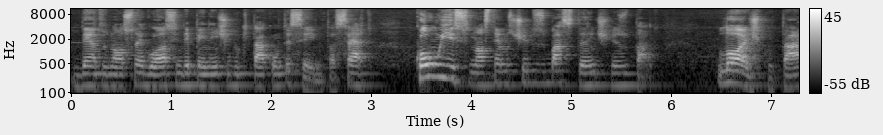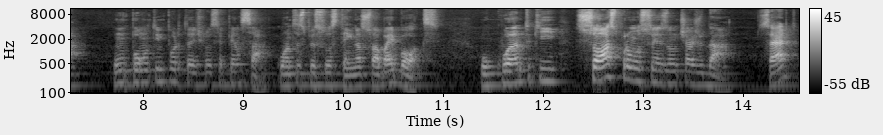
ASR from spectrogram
dentro do nosso negócio, independente do que está acontecendo, tá certo? Com isso, nós temos tido bastante resultado. Lógico, tá? Um ponto importante para você pensar. Quantas pessoas tem na sua buy box? O quanto que só as promoções vão te ajudar, certo?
